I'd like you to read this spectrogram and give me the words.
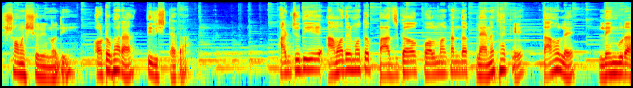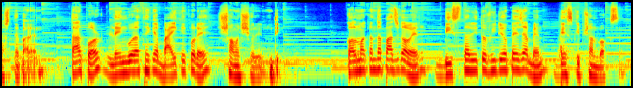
সোমেশ্বরী নদী। অটো ভাড়া তিরিশ টাকা। আর যদি আমাদের মতো পাঁচগাঁও কলমাকান্দা প্ল্যানে থাকে, তাহলে লেঙ্গুরা আসতে পারেন। তারপর লেঙ্গুরা থেকে বাইকে করে সোমেশ্বরী নদী। কলমাকান্দা পাঁচগাঁওয়ের বিস্তারিত ভিডিও পেয়ে যাবেন ডেসক্রিপশন বক্সে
